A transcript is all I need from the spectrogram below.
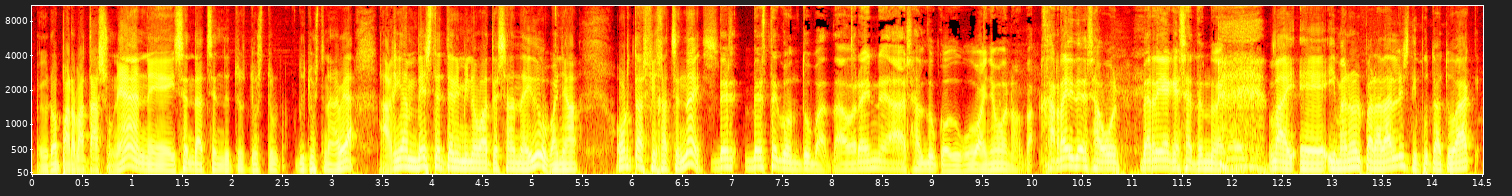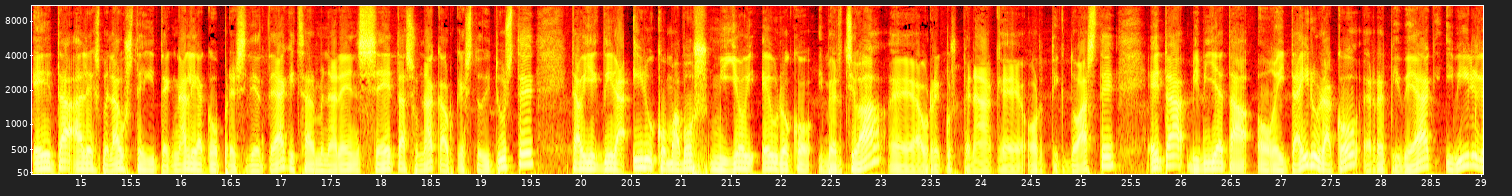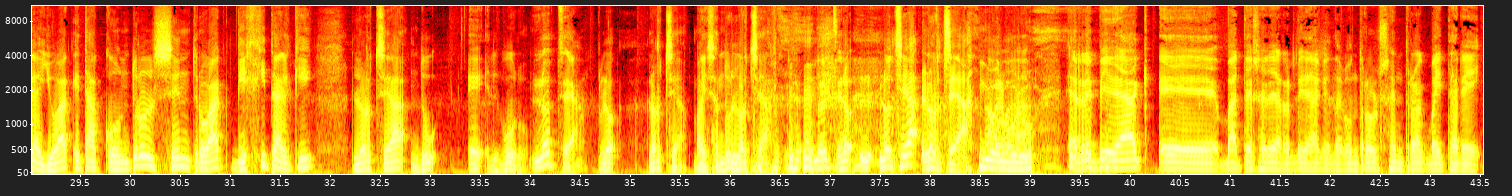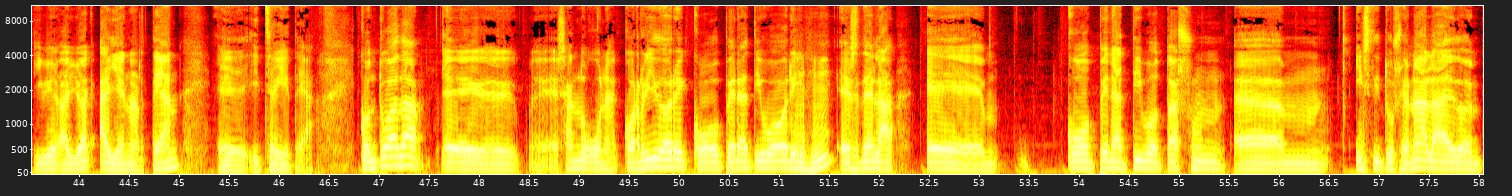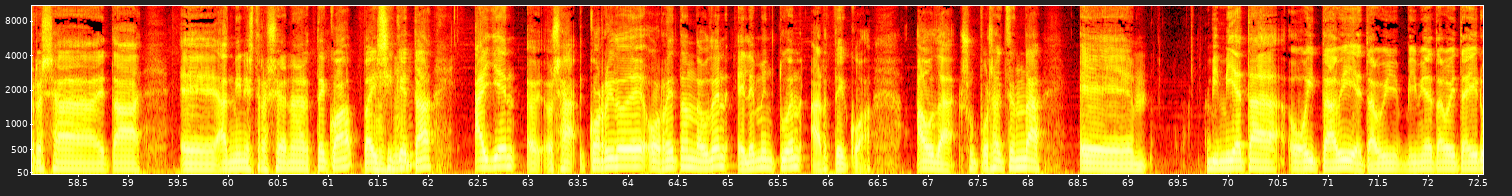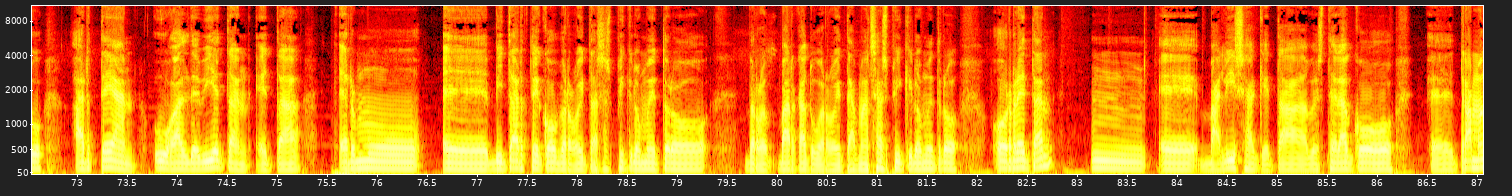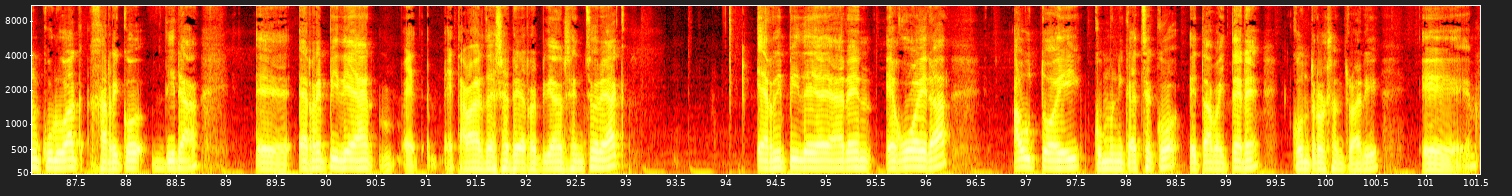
Europar batasunean e, izendatzen dituz, dituzten arabera. Agian beste termino bat esan nahi du, baina hortaz fijatzen naiz. Be beste kontu bat, da, orain asalduko dugu, baina bueno, ba, jarrai dezagun berriak esaten duen. bai, e, Imanol Paradales diputatuak eta Alex Belaustegi teknaliako presidenteak itzarmenaren zehetasunak aurkeztu dituzte, eta horiek dira 2,5 bost milioi euroko inbertsioa, e, aurreikuspenak e, hortik doazte, eta 2000 eta hogeita irurako errepideak, ibilgailuak eta kontrol zentroak digitalki lortzea du eh, helburu. E, lotzea. Lo, lortzea, bai, izan du lortzea. lortzea. lortzea, lortzea, du helburu. errepideak, e, batez ere errepideak eta kontrol zentroak baita ere ibilgailuak haien artean e, itsegitea. Kontua da, e, esan duguna, korridore kooperatibo hori uh ez dela e, kooperatibotasun e, instituzionala edo enpresa eta e, administrazioan artekoa, baizik eta haien, e, osea, korridore horretan dauden elementuen artekoa. Hau da, suposatzen da, e, 2008 bi eta 2008 iru artean ugalde bietan eta ermu e, bitarteko berroita zazpi kilometro barkatu berroita mazazpi kilometro horretan mm, e, balizak eta bestelako e, tramankuruak jarriko dira e, errepidean et, eta bat desere errepidean zentsoreak errepidearen egoera autoei komunikatzeko eta baitere kontrol zentroari e,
